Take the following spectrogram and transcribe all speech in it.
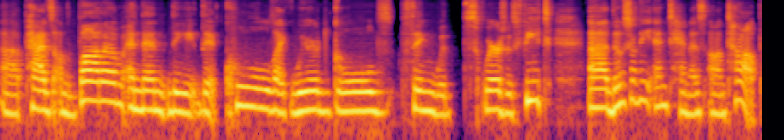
uh, pads on the bottom, and then the the cool like weird gold thing with squares with feet. Uh, those are the antennas on top.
